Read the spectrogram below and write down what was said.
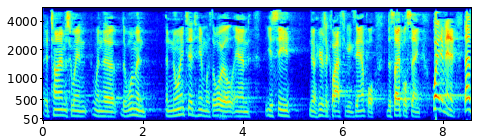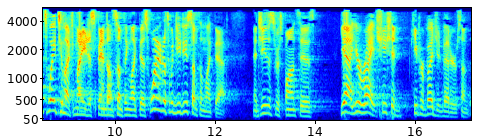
at times when, when the, the woman anointed him with oil, and you see, you know, here's a classic example disciples saying, Wait a minute, that's way too much money to spend on something like this. Why on earth would you do something like that? And Jesus' response is, Yeah, you're right. She should keep her budget better or something.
